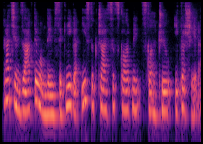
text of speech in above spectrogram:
praćen zahtevom da im se knjiga istog časa skloni skočiju i kašira.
